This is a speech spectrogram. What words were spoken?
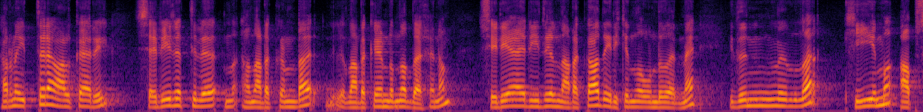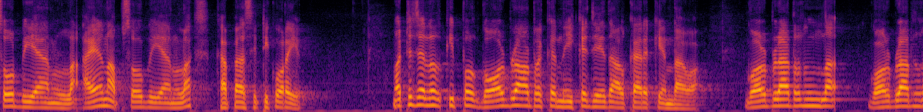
കാരണം ഇത്തരം ആൾക്കാരിൽ ശരീരത്തിൽ നടക്കേണ്ട നടക്കേണ്ടുന്ന ദഹനം ശരിയായ രീതിയിൽ നടക്കാതിരിക്കുന്നത് കൊണ്ട് തന്നെ ഇതിൽ നിന്ന് ഹീം അബ്സോർബ് ചെയ്യാനുള്ള അയൺ അബ്സോർബ് ചെയ്യാനുള്ള കപ്പാസിറ്റി കുറയും. മറ്റു ചിലർക്ക് ഇപ്പോൾ ഗോൾ ബ്ലാഡറൊക്കെ നീക്കം ചെയ്ത ആൾക്കാരൊക്കെ ഉണ്ടാവാം. ഗോൾ ബ്ലാഡറിൽ നിന്ന് ഗോൾ ബ്ലാഡർ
